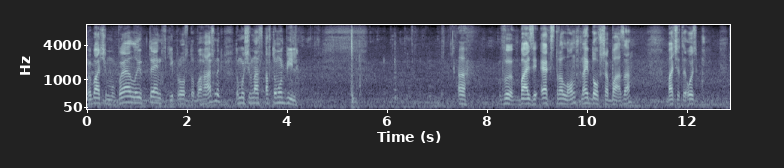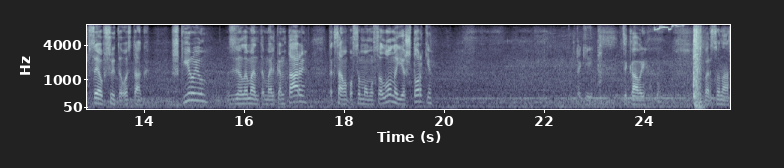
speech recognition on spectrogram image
Ми бачимо велетенський просто багажник, тому що в нас автомобіль е, в базі Extra Long, найдовша база. Бачите, ось все обшите ось так шкірою з елементами алькантари. Так само по самому салону є шторки. Такий цікавий персонаж.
